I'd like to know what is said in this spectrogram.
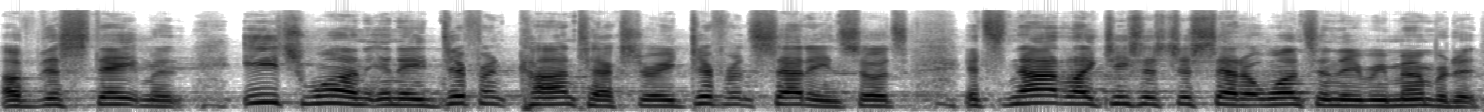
of this statement, each one in a different context or a different setting. So it's, it's not like Jesus just said it once and they remembered it.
